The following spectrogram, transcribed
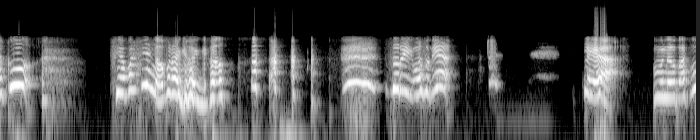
Aku siapa sih yang nggak pernah gagal? Sorry, maksudnya kayak menurut aku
